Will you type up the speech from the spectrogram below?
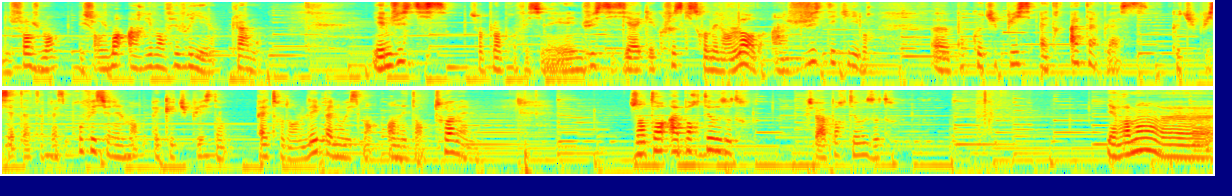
de, changement, les changements arrivent en février, hein, clairement. Il y a une justice sur le plan professionnel, il y a une justice, il y a quelque chose qui se remet dans l'ordre, un juste équilibre, euh, pour que tu puisses être à ta place, que tu puisses être à ta place professionnellement et que tu puisses donc être dans l'épanouissement en étant toi-même. J'entends apporter aux autres. Tu vas apporter aux autres. Il y a vraiment euh,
